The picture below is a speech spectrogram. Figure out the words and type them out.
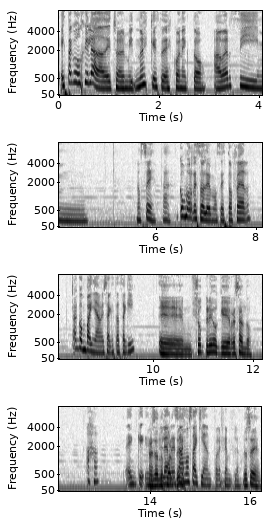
Está congelada, de hecho, en el Meet, no es que se desconectó. A ver si... mm, no sé, ah, ¿cómo resolvemos esto, Fer? Acompáñame ya que estás aquí. Eh, yo creo que rezando. Ajá. ¿En qué, Rezando ¿Le fuerte. rezamos a quién, por ejemplo? No sé.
